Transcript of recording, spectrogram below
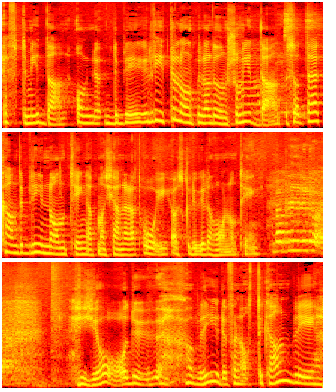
eftermiddagen. Om det, blir lite långt mellan lunch och middag. Så där kan det bli någonting att man känner att oj, jag skulle vilja ha någonting. Vad blir det då? då? Ja du, vad blir det för något? Det kan bli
